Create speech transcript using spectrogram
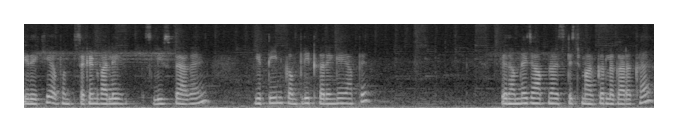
ये देखिए, अब हम सेकंड वाले स्लीव्स पे आ गए हैं। ये तीन कंप्लीट करेंगे यहाँ पे। फिर हमने जहाँ अपना स्टिच मार्कर लगा रखा है,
